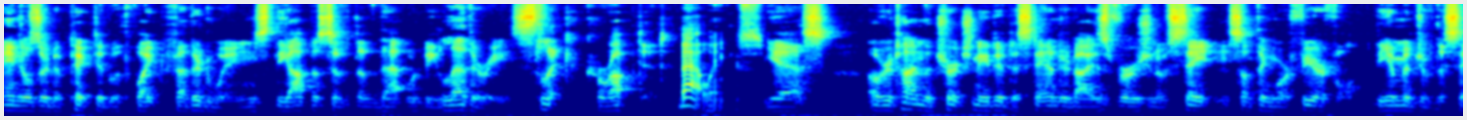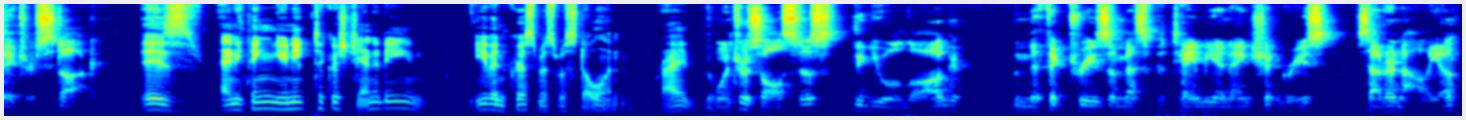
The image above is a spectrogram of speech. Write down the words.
Angels are depicted with white feathered wings. The opposite of that would be leathery, slick, corrupted. Bat wings. Yes. Over time, the church needed a standardized version of Satan, something more fearful. The image of the satyr stuck. Is anything unique to Christianity? Even Christmas was stolen, right? The winter solstice, the Yule log, the mythic trees of Mesopotamia and ancient Greece, Saturnalia,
